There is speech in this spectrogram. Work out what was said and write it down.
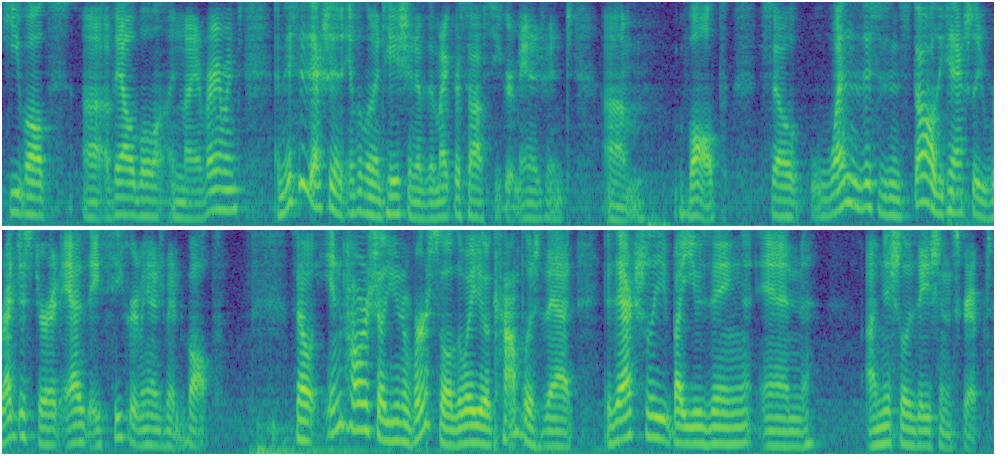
Key Vault uh, available in my environment. And this is actually an implementation of the Microsoft Secret Management um, Vault. So when this is installed, you can actually register it as a secret management vault. So in PowerShell Universal, the way to accomplish that is actually by using an initialization script.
